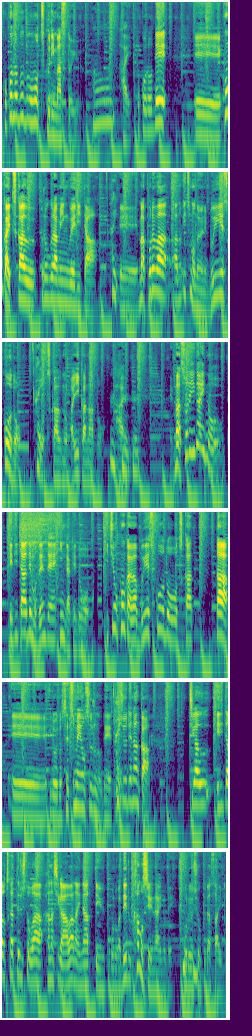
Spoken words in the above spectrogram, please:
ここの部分を作りますという、はい、ところで、えー今回使うプログラミングエディター、はい。えーまあ、これはあのいつものように VS コードをはい。使うのがいいかなと、うんはいうんうんまあ、それ以外のエディターでも全然いいんだけど一応今回は VS コードを使った、えーいろいろ説明をするので途中でなんか違うエディターを使ってる人は話が合わないなっていうところが出るかもしれないのでご了承くださいと。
